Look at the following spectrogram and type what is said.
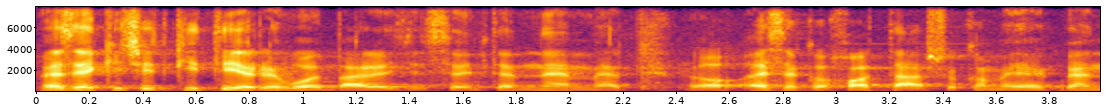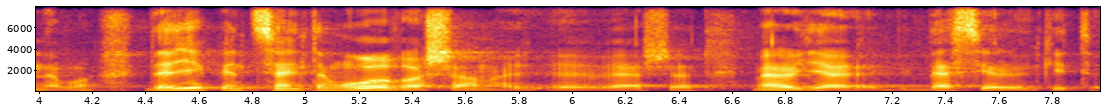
ez egy kicsit kitérő volt, bár egy, szerintem nem, mert a, ezek a hatások, amelyek benne van. De egyébként szerintem olvassam egy verset, mert ugye beszélünk itt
